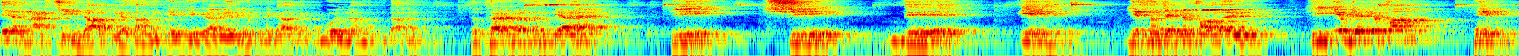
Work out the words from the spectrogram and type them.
they are not change आपकी आसानी के लिए ग्रामेरियन ने कहा कि बोझ ना डालें. तो थर्ड पर्सन क्या है? ही शी दे इट ये सब्जेक्टिव फॉर्म है। ही की ऑब्जेक्टिव फॉर्म हिम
